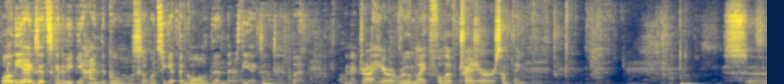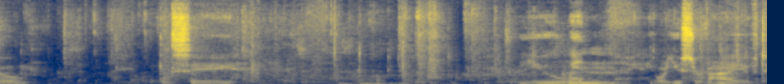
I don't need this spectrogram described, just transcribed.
Well, the exit's going to be behind the gold. So once you get the gold, then there's the exit. But I'm going to draw here a room like full of treasure or something. So you can say you win or you survived.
